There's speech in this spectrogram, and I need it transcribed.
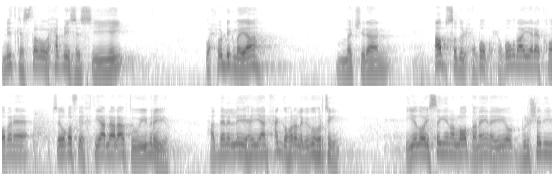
mid kastaba uu xaqiisa siiyey wax u dhigmayaa ma jiraan absad lxuquuq xuquuqdaa yaree kooban ee isagoo qofka ikhtiyaarle alaabta uu iibinayo haddana leeyahay yaan xagga hore lagaga hortegin. Iyadoo isagiina loo danaynayo bulshadii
